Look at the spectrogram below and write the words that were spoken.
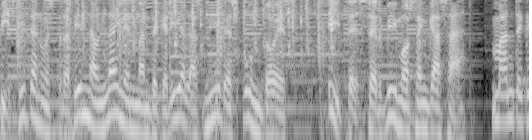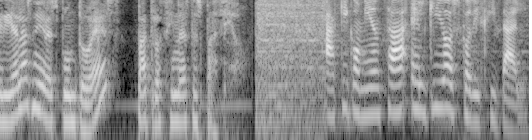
Visita nuestra tienda online en mantequerialasnieves.es y te servimos en casa. Mantequerialasnieves.es patrocina este espacio. Aquí comienza el kiosco digital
